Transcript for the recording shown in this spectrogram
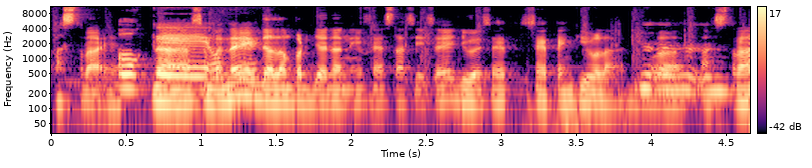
Astra ya. Oke, nah sebenarnya oke. dalam perjalanan investasi saya juga saya saya thank you lah buat Mm, mm, mm. Astra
